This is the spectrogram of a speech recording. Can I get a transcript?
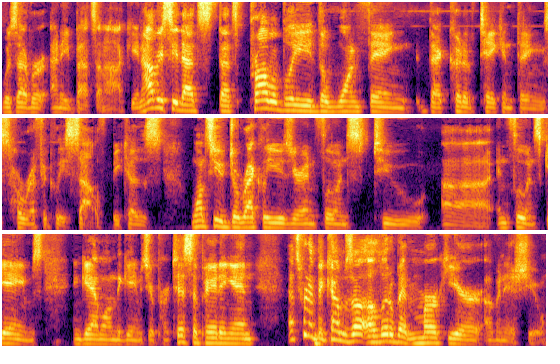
was ever any bets on hockey. And obviously that's that's probably the one thing that could have taken things horrifically south because once you directly use your influence to uh, influence games and gamble on the games you're participating in, that's when it becomes a, a little bit murkier of an issue.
